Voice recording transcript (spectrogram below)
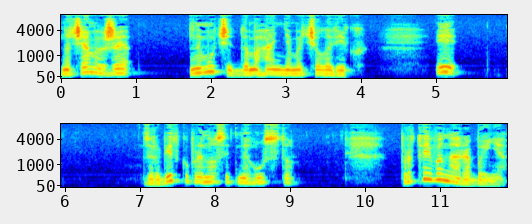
ночами вже не мучить домаганнями чоловік. І заробітку приносить не густо. Проте й вона рабиня,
